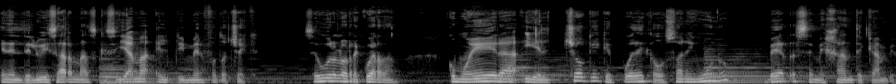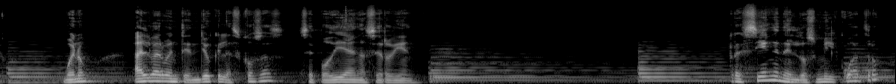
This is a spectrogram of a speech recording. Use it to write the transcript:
en el de Luis Armas que se llama El primer fotocheck. Seguro lo recuerdan, cómo era y el choque que puede causar en uno ver semejante cambio. Bueno, Álvaro entendió que las cosas se podían hacer bien. Recién en el 2004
